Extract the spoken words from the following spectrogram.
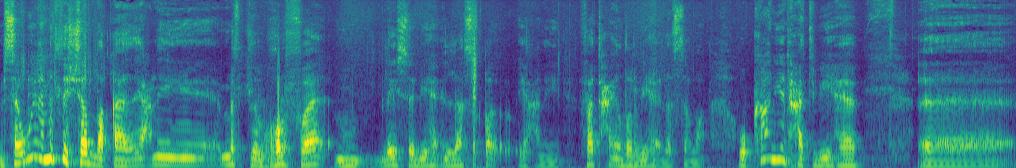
مسويها مثل الشرنقة يعني مثل الغرفة ليس بها إلا يعني فتحة ينظر بها إلى السماء. وكان ينحت بها آه،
